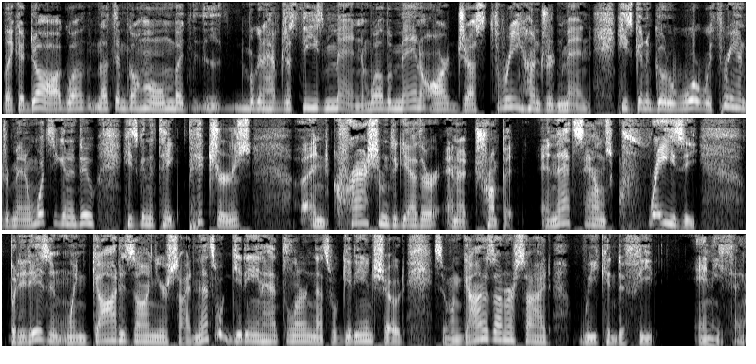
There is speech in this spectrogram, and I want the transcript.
like a dog, well, let them go home, but we're going to have just these men. Well, the men are just 300 men. He's going to go to war with 300 men. And what's he going to do? He's going to take pictures uh, and crash them together and a trumpet. And that sounds crazy, but it isn't when God is on your side. And that's what Gideon had to learn. That's what Gideon showed. So when God is on our side, we can defeat anything.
